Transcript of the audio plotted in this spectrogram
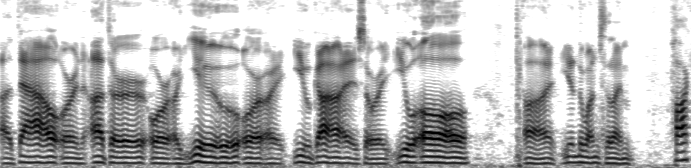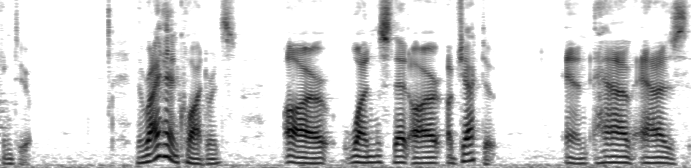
a thou or an other or a you or a you guys or a you all. Uh, you're the ones that I'm talking to. The right hand quadrants are ones that are objective and have as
